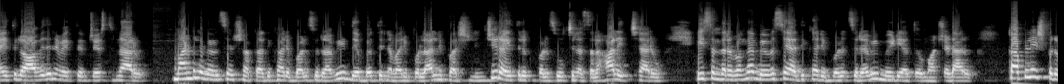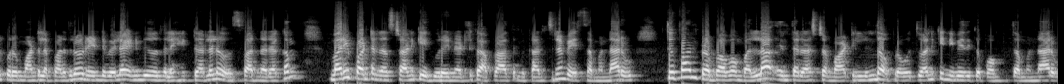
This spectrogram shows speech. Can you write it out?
రైతులు ఆవేదన వ్యక్తం చేస్తున్నారు. మండల వ్యవసాయ శాఖ అధికారి బలుసు రవి దెబ్బతిన్న వరి పొలాల్ని పరిశీలించి రైతులకు పలు సూచన సలహాలు ఇచ్చారు. ఈ సందర్భంగా వ్యవసాయ అధికారి బొలుసు రవి మీడియాతో మాట్లాడారు. కపిలేశ్వరపురం మండల పరిధిలో రెండు వేల ఎనిమిది వందల హెక్టార్లలో స్వర్ణ రకం వరి పంట నష్టానికి గురైనట్లుగా ప్రాథమిక అంచనా వేశామన్నారు. తుఫాన్ ప్రభావం వల్ల ఎంత నష్టం వాటిల్లిందో ప్రభుత్వానికి నివేదిక పంపుతామన్నారు.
